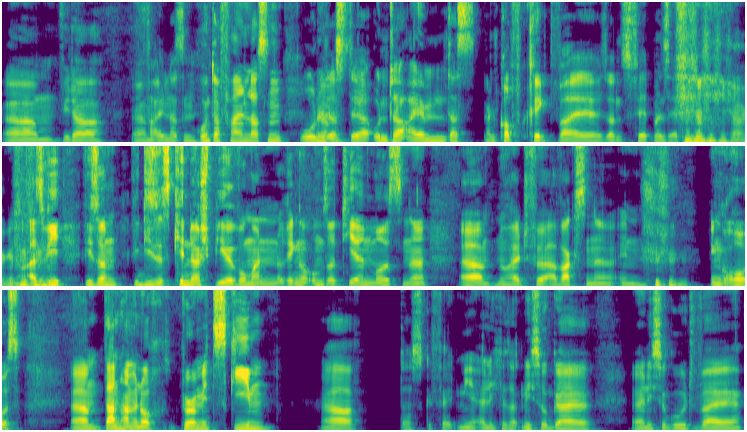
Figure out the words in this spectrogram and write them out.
ähm, wieder ähm, Fallen lassen. runterfallen lassen. Ohne Ähm, dass der unter einem das an den Kopf kriegt, weil sonst fällt man selbst. ja, genau. Also wie, wie so ein, wie dieses Kinderspiel, wo man Ringe umsortieren muss, ne? Ähm, nur halt für Erwachsene in, in groß. Ähm, dann haben wir noch Pyramid Scheme. Ja, das gefällt mir ehrlich gesagt nicht so geil, äh, nicht so gut, weil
